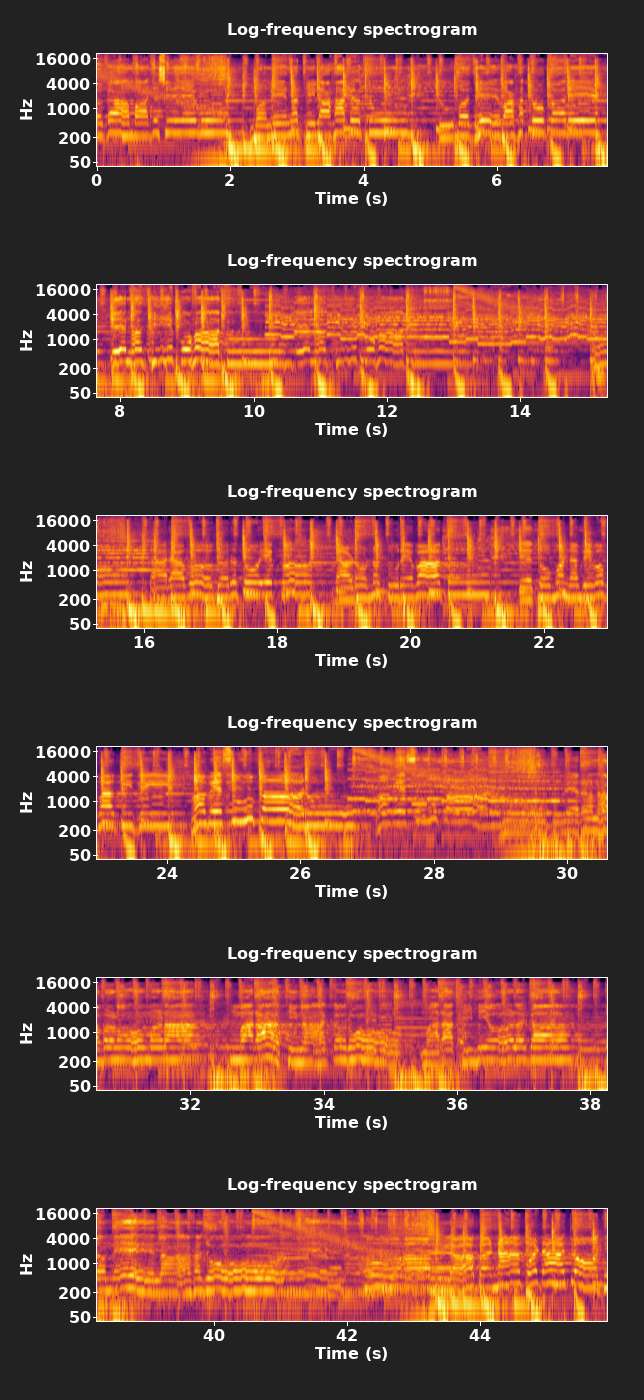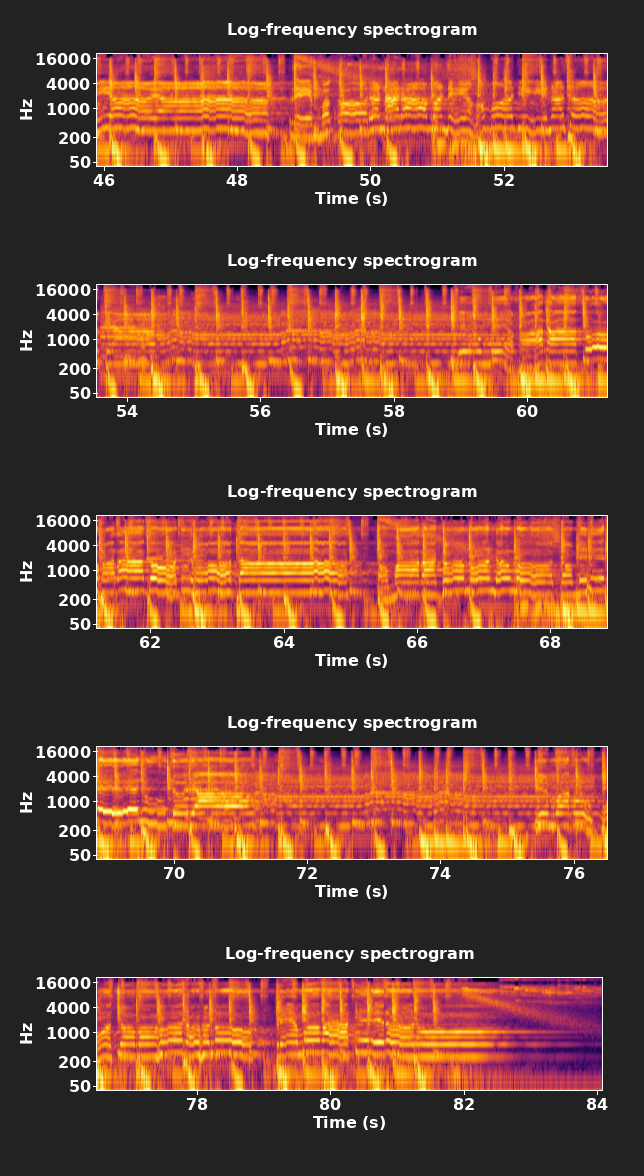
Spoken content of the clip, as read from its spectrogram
તું જ છે એવું. મને નથી લાગતું. તું બધે વાતો કરે. એ નથી પોહાતું. એ નથી પોહાતું. તારા વગર તો એક દાડો નતું રેવાતું તે તો મને બેવફા કીધી હવે શું કરું? હવે શું વેર મણા મારાથી ના કરો મારાથી અળગા તમે ના જો હે મારો પહોંચવા.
